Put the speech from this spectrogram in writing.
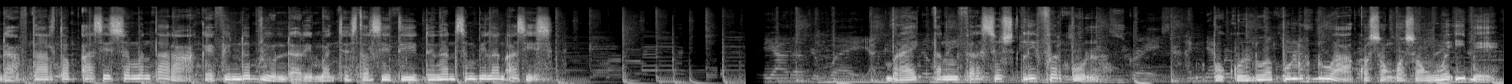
Daftar top asis sementara Kevin De Bruyne dari Manchester City dengan 9 asis. Brighton versus Liverpool pukul 22.00 WIB.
